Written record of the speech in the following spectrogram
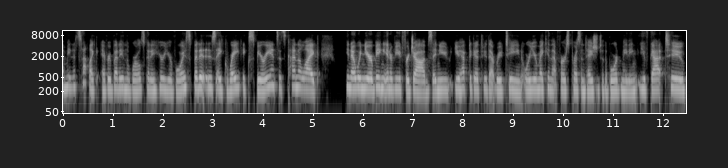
I mean, it's not like everybody in the world's going to hear your voice, but it is a great experience. It's kind of like, you know, when you're being interviewed for jobs and you you have to go through that routine or you're making that first presentation to the board meeting, you've got to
